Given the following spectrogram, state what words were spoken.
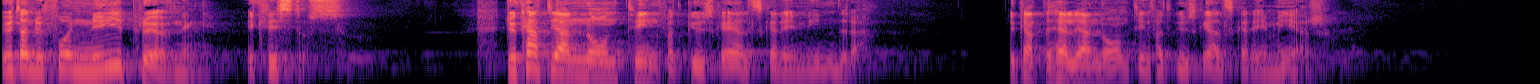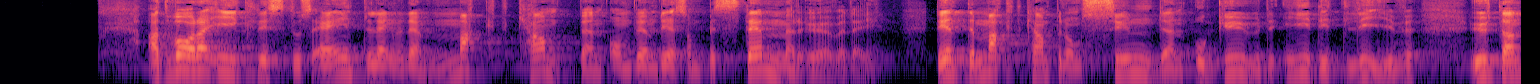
Utan du får en ny prövning i Kristus. Du kan inte göra någonting för att Gud ska älska dig mindre. Du kan inte heller göra någonting för att Gud ska älska dig mer. Att vara i Kristus är inte längre den maktkampen om vem det är som bestämmer över dig. Det är inte maktkampen om synden och Gud i ditt liv, utan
